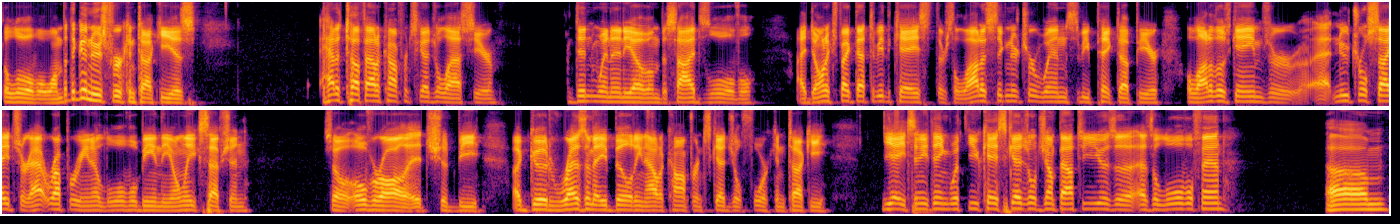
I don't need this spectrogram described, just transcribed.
the Louisville one. But the good news for Kentucky is had a tough out of conference schedule last year. Didn't win any of them besides Louisville. I don't expect that to be the case. There's a lot of signature wins to be picked up here. A lot of those games are at neutral sites or at Rupp Arena, Louisville being the only exception. So overall, it should be a good resume building out of conference schedule for Kentucky. Yates, anything with UK schedule jump out to you as a as a Louisville fan? Um,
